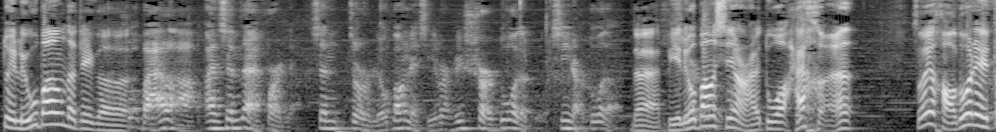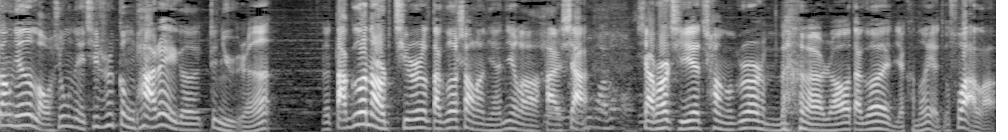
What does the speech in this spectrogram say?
对刘邦的这个说白了啊，按现在话讲，现就是刘邦这媳妇儿是一事儿多的主，心眼儿多的。对比刘邦心眼儿还多，还狠，所以好多这当年的老兄弟其实更怕这个这女人。那大哥那儿其实大哥上了年纪了，还下下盘棋唱个歌什么的，然后大哥也可能也就算了，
